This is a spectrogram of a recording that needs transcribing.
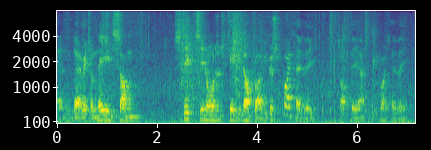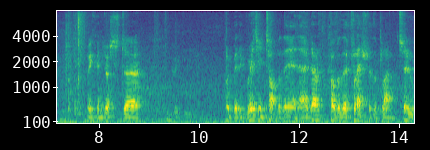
and uh, it'll need some sticks in order to keep it upright because it's quite heavy. Top here, quite heavy. We can just uh, put a bit of grit in top of there now. Don't cover the flesh of the plant too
